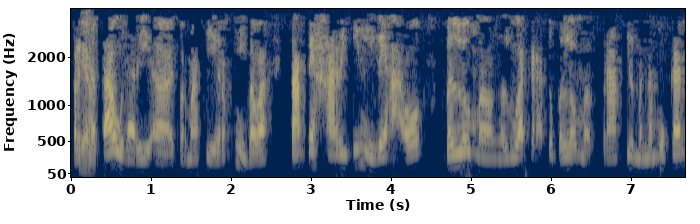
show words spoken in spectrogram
Karena Ya. kita tahu dari uh, informasi resmi bahwa sampai hari ini WHO belum mengeluarkan atau belum berhasil menemukan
